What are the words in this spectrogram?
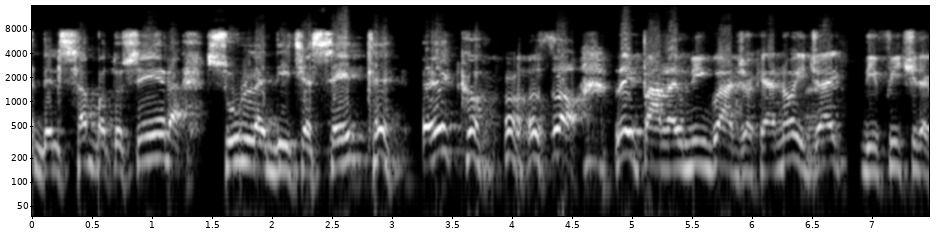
del sabato sera sulla 17, ecco. Lo so, lei parla un linguaggio che a noi già è difficile.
